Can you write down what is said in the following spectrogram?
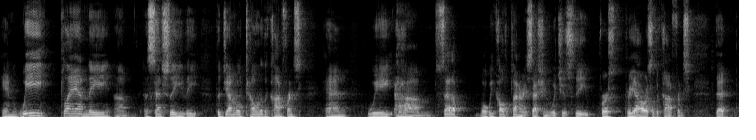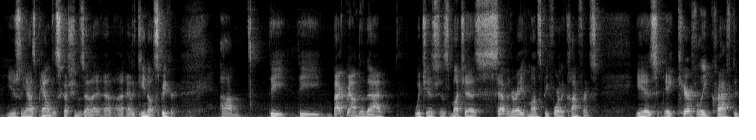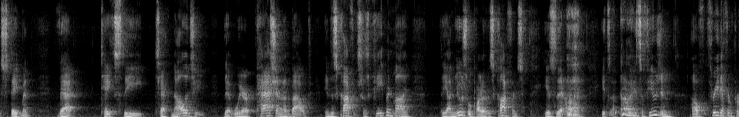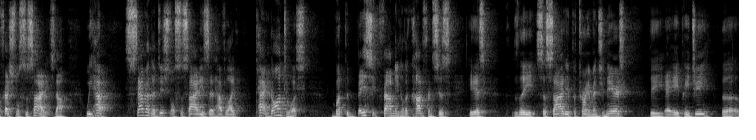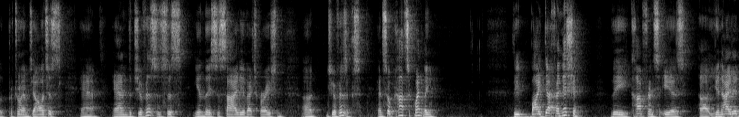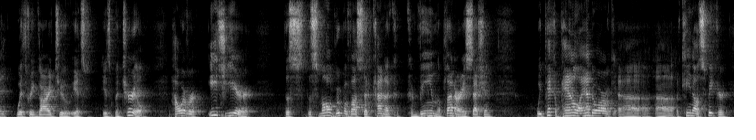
and we plan the um, essentially the the general tone of the conference, and we um, set up what we call the plenary session, which is the first three hours of the conference that usually has panel discussions and a, and a keynote speaker. Um, the the background of that, which is as much as seven or eight months before the conference, is a carefully crafted statement that takes the technology that we're passionate about in this conference. Because keep in mind, the unusual part of this conference is that it's a, it's a fusion of three different professional societies. Now we have seven additional societies that have like tagged on to us. But the basic founding of the conference is, is the Society of Petroleum Engineers, the AAPG, the petroleum geologists, and, and the geophysicists in the Society of Exploration uh, Geophysics. And so, consequently, the, by definition, the conference is uh, united with regard to its, its material. However, each year, the, the small group of us that kind of convene the plenary session, we pick a panel and or uh, uh, a keynote speaker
